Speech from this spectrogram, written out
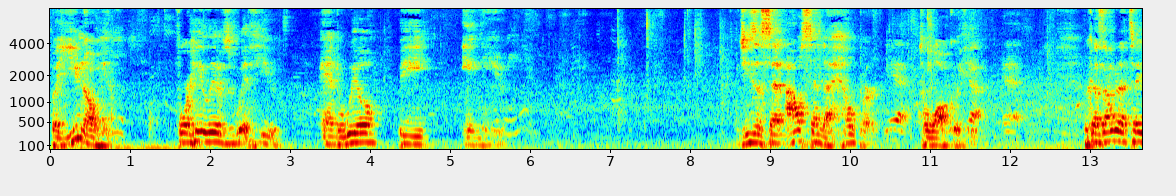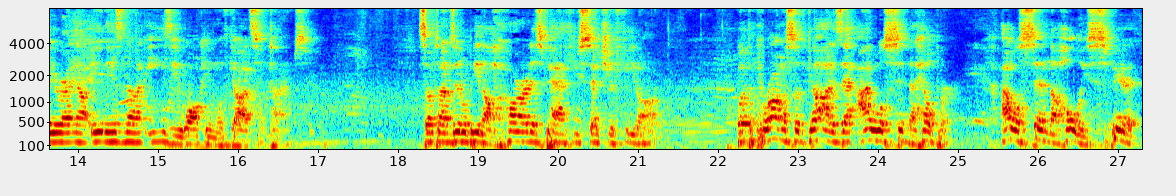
But you know him, for he lives with you and will be in you. Jesus said, I'll send a helper Yes. to walk with you. Yes. Because I'm going to tell you right now, it is not easy walking with God sometimes. Sometimes it'll be the hardest path you set your feet on. But the promise of God is that I will send a helper. I will send the Holy Spirit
